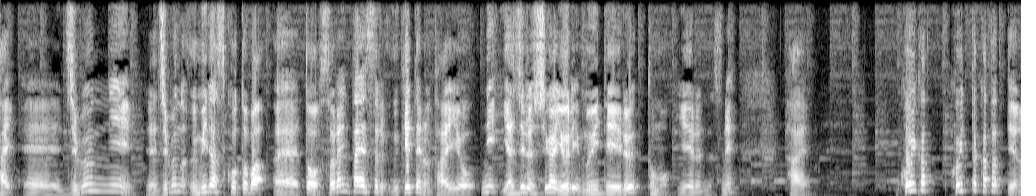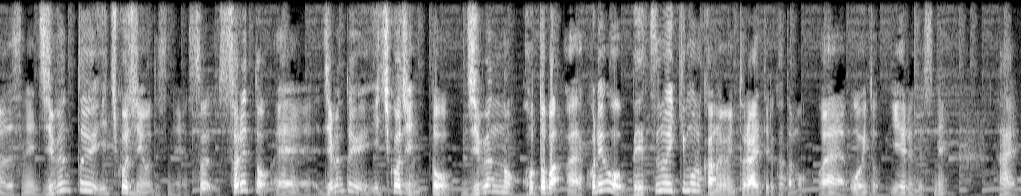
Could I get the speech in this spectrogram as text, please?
はい。えー自分に、自分の生み出す言葉、えーと、それに対する受け手の対応に矢印がより向いているとも言えるんですね。はい。こういうか、こういった方っていうのはですね、自分という一個人をですね、そ、それと、えー自分という一個人と自分の言葉、えーこれを別の生き物かのように捉えている方も、えー多いと言えるんですね。はい。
